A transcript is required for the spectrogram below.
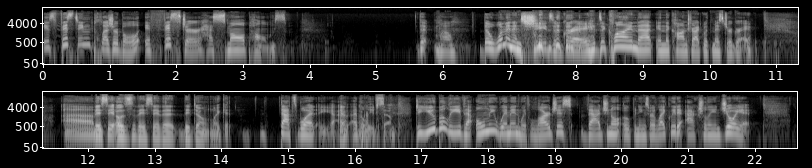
Is fisting pleasurable if fister has small palms? The, well, the woman in shades of gray declined that in the contract with Mr. Grey. Um, They say, oh, so they say that they don't like it. That's what, yeah, Yeah, I, I okay. believe so. Do you believe that only women with largest vaginal openings are likely to actually enjoy it?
